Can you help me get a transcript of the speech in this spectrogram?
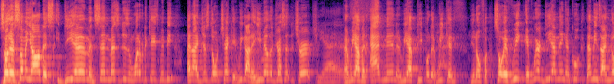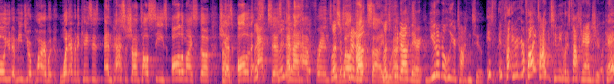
So there's some of y'all that DM and send messages and whatever the case may be and I just don't check it. We got an email address at the church. Yes. And we have an admin and we have people that yes. we can, you know, for, so if we if we're DMing and cool, that means I know you, that means you're a part of whatever the case is. And Pastor Chantal sees all of my stuff. She oh. has all of the let's, access let's, and I have friends let's as well put outside. Let's put it out access. there. You don't know who you're talking to. It's, it's, you're, you're probably talking to me when it's Pastor Andrew, okay?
